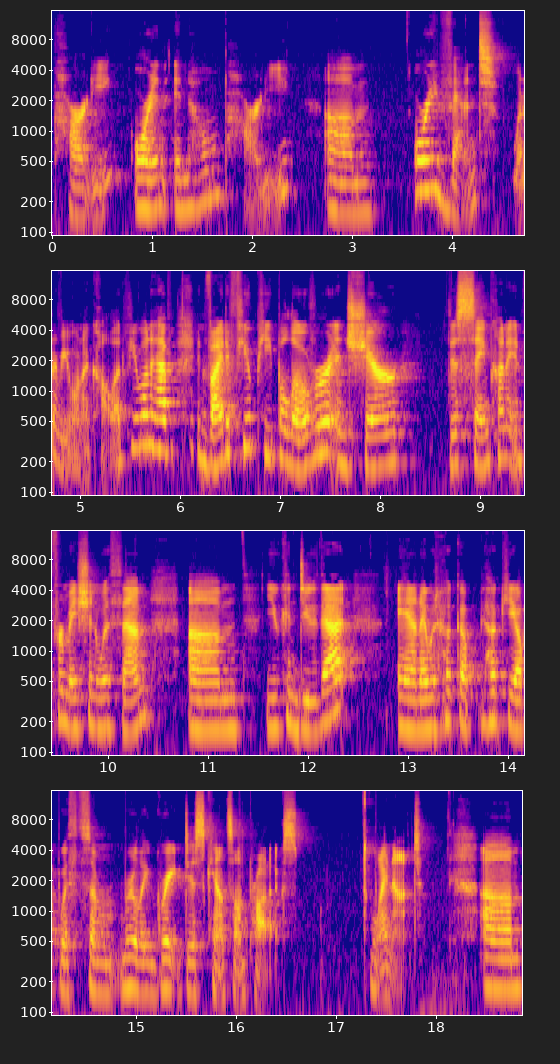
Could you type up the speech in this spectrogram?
party or an in-home party, um, or event, whatever you want to call it. If you want to have invite a few people over and share this same kind of information with them, um, you can do that. And I would hook up hook you up with some really great discounts on products. Why not? Um,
